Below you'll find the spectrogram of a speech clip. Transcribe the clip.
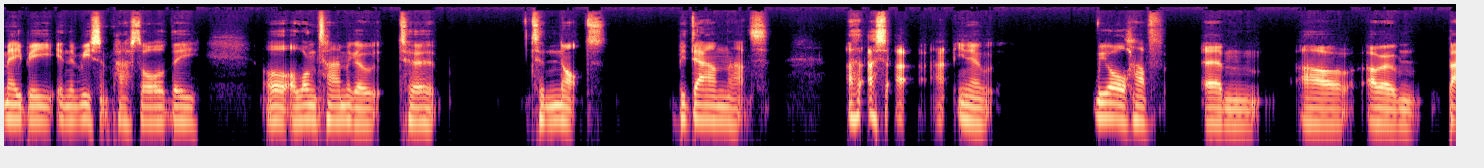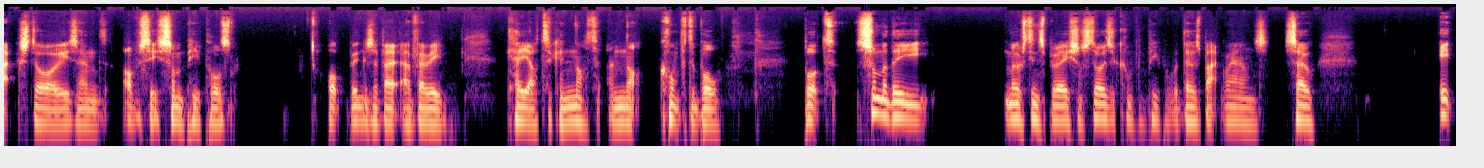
maybe in the recent past or the or a long time ago to to not be down that. I, I, I, you know, we all have um, our our own backstories, and obviously some people's upbringings are very, are very chaotic and not and not comfortable. But some of the most inspirational stories have come from people with those backgrounds. So it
